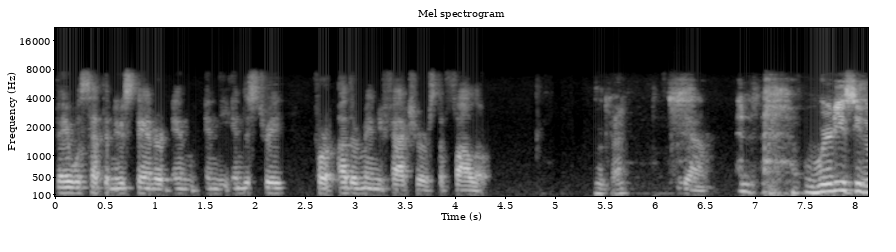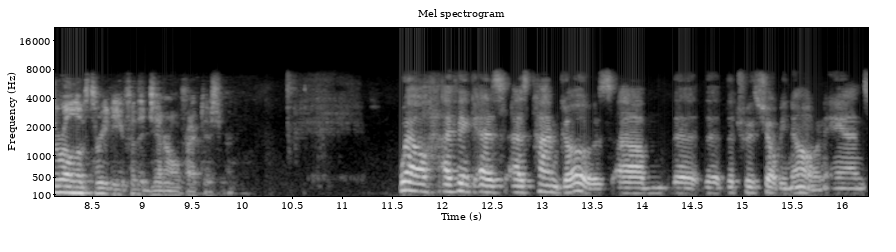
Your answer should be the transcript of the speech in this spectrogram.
they will set the new standard in, in the industry for other manufacturers to follow. Okay. Yeah. And where do you see the role of 3D for the general practitioner? Well, I think as, as time goes, um, the, the, the truth shall be known. And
